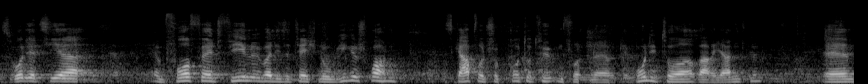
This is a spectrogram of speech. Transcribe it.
Es wurde jetzt hier im Vorfeld viel über diese Technologie gesprochen. Es gab wohl schon Prototypen von äh, Monitor-Varianten. Ähm,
